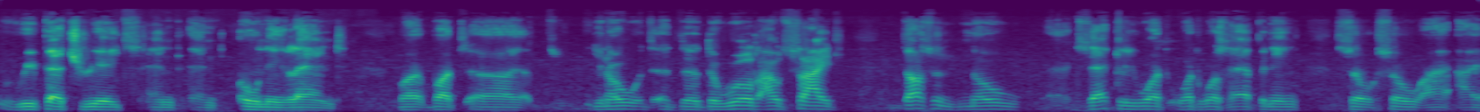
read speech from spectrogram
repatriates and and owning land, but but uh, you know the, the, the world outside doesn't know exactly what what was happening. So so I I,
